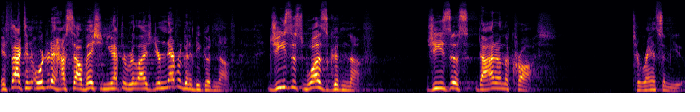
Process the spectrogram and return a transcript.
In fact, in order to have salvation, you have to realize you're never going to be good enough. Jesus was good enough. Jesus died on the cross to ransom you,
